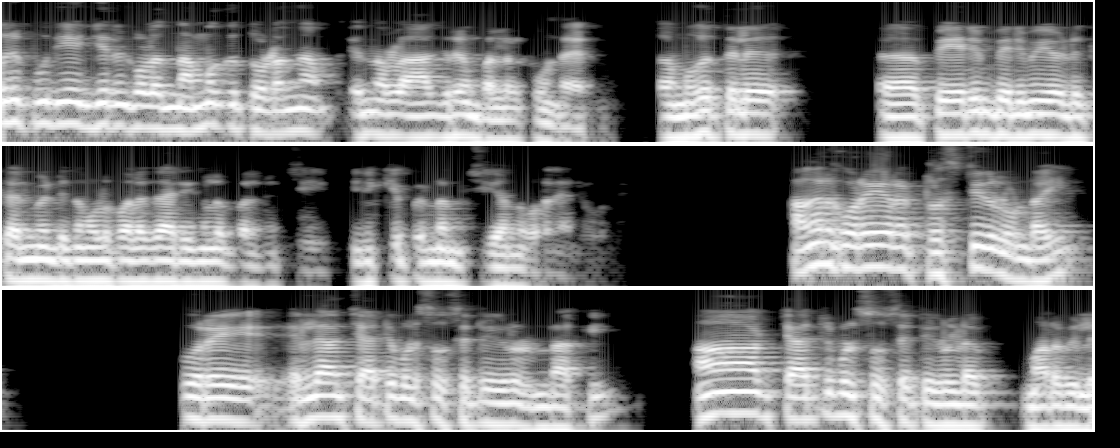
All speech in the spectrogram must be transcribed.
ഒരു പുതിയ എഞ്ചിനീയറിംഗ് കോളേജ് നമുക്ക് തുടങ്ങാം എന്നുള്ള ആഗ്രഹം പലർക്കും ഉണ്ടായിരുന്നു. സമൂഹത്തിൽ പേരും പെരുമയും എടുക്കാൻ വേണ്ടി നമ്മൾ പല കാര്യങ്ങളും പലരും ചെയ്യും. ഇരിക്കപ്പെണ്ണം ചെയ്യാന്ന് പറഞ്ഞാൽ പോലെ. അങ്ങനെ കുറേയേറെ ട്രസ്റ്റുകളുണ്ടായി കുറേ എല്ലാ ചാരിറ്റബിൾ സൊസൈറ്റികൾ ഉണ്ടാക്കി. ആ ചാരിറ്റബിൾ സൊസൈറ്റികളുടെ മറവിൽ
